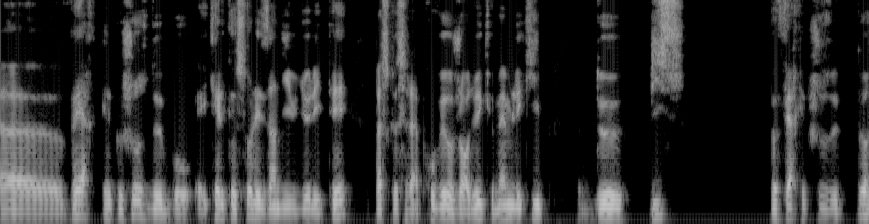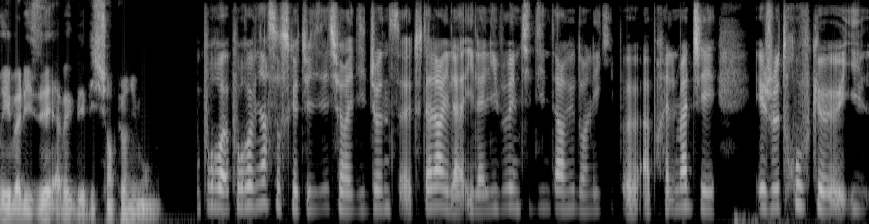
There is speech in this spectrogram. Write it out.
euh, vers quelque chose de beau. Et quelles que soient les individualités, parce que ça l'a prouvé aujourd'hui que même l'équipe de bis peut faire quelque chose de peut rivaliser avec des vice-champions du monde. Pour, pour revenir sur ce que tu disais sur Eddie Jones, euh, tout à l'heure, il a, livré une petite interview dans l'équipe euh, après le match et, je trouve qu'il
